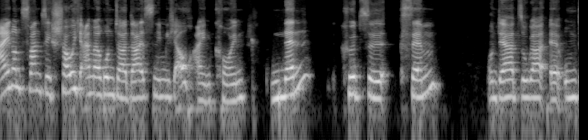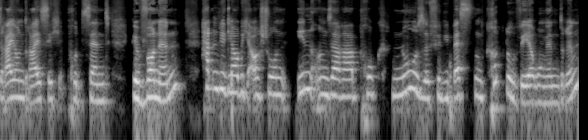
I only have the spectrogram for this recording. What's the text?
21 schaue ich einmal runter. Da ist nämlich auch ein Coin. Nen, Kürzel XEM. Und der hat sogar äh, um 33 Prozent gewonnen. Hatten wir, glaube ich, auch schon in unserer Prognose für die besten Kryptowährungen drin.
